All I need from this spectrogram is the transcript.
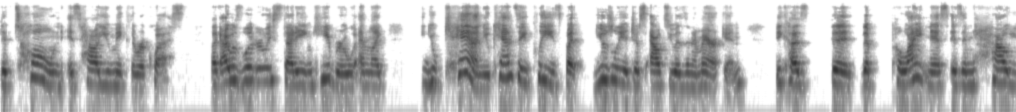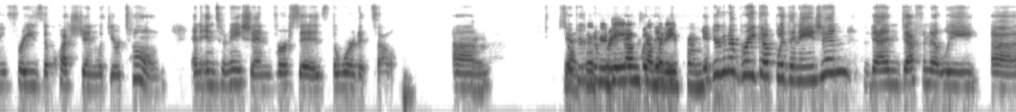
the tone is how you make the request. Like I was literally studying Hebrew and like you can you can say please but usually it just outs you as an american because the the politeness is in how you phrase the question with your tone and intonation versus the word itself. Um so yeah, if you're, so if you're dating somebody an, from if you're gonna break up with an asian then definitely uh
